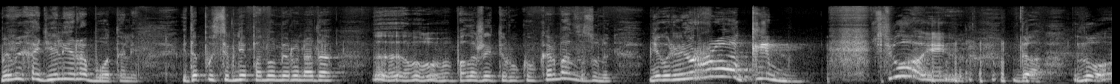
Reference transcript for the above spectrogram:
Мы выходили и работали. И, допустим, мне по номеру надо э, положить руку в карман, засунуть. Мне говорили, руки! Все. И, да. Но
